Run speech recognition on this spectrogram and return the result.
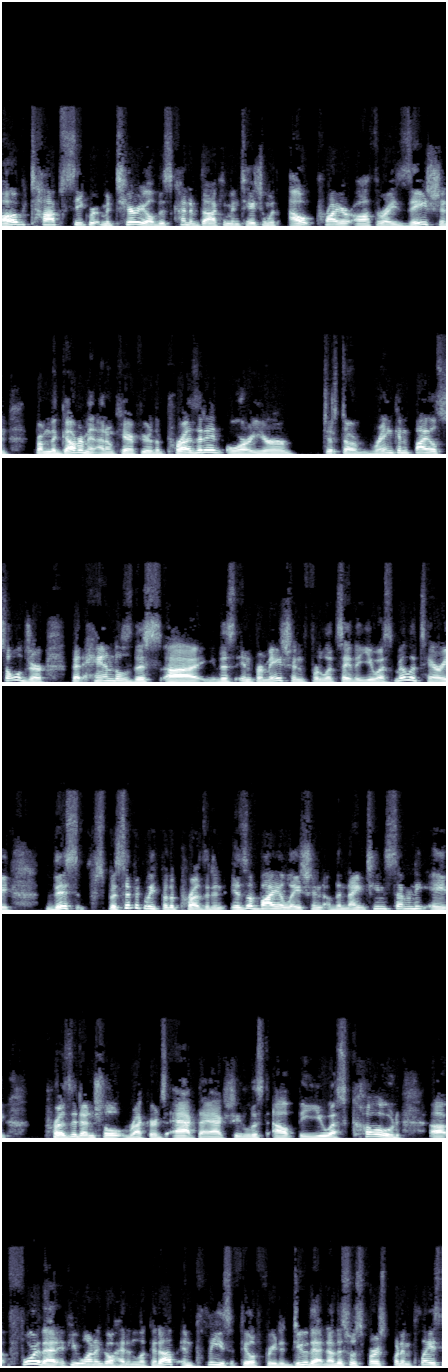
of top secret material, this kind of documentation without prior authorization from the government. I don't care if you're the president or you're just a rank and file soldier that handles this uh, this information for, let's say, the U.S. military. This specifically for the president is a violation of the 1978 Presidential Records Act. I actually list out the U.S. code uh, for that if you want to go ahead and look it up. And please feel free to do that. Now, this was first put in place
